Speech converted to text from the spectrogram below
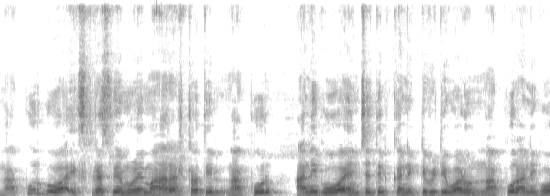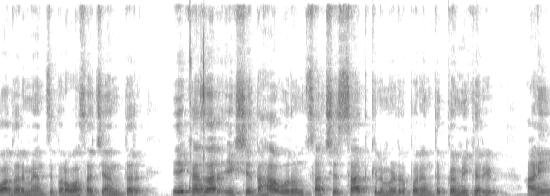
नागपूर गोवा एक्सप्रेसवेमुळे महाराष्ट्रातील नागपूर आणि गोवा यांच्यातील कनेक्टिव्हिटी वाढून नागपूर आणि गोवा दरम्यानचे प्रवासाचे अंतर एक हजार एकशे दहावरून सातशे सात किलोमीटरपर्यंत कमी करेल आणि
